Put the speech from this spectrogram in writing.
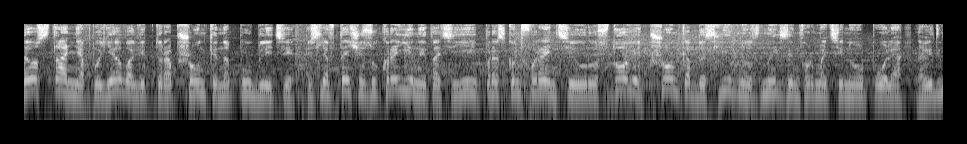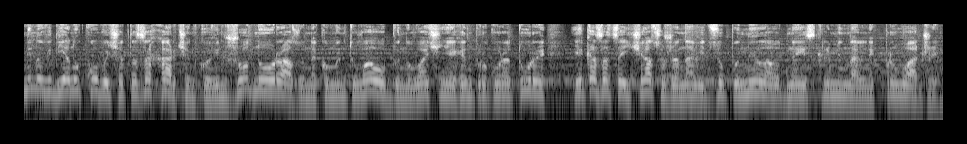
Це остання поява Віктора Пшонки на публіці. Після втечі з України та цієї прес-конференції у Ростові Пшонка безслідно зник з інформаційного поля. На відміну від Януковича та Захарченко, він жодного разу не коментував обвинувачення генпрокуратури, яка за цей час уже навіть зупинила одне із кримінальних проваджень.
